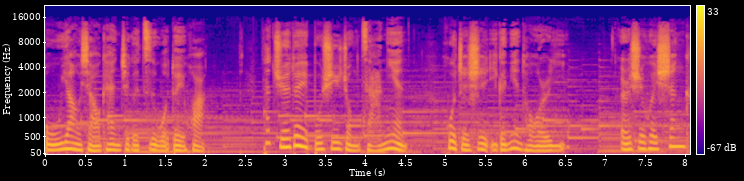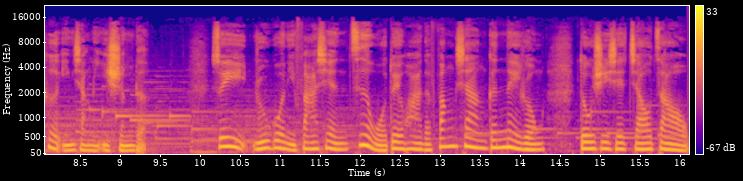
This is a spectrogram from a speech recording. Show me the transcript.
不要小看这个自我对话，它绝对不是一种杂念，或者是一个念头而已，而是会深刻影响你一生的。所以，如果你发现自我对话的方向跟内容，都是一些焦躁、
